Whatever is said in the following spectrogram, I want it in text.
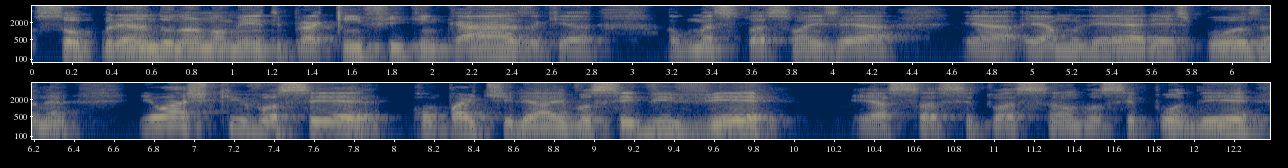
sobrando normalmente para quem fica em casa, que é, algumas situações é a, é, a, é a mulher, é a esposa, né? E eu acho que você compartilhar e você viver essa situação, você poder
